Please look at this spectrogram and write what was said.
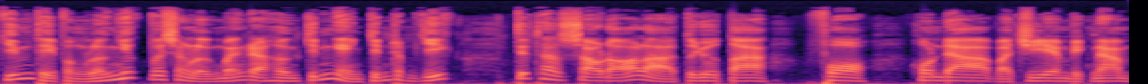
chiếm thị phần lớn nhất với sản lượng bán ra hơn 9.900 chiếc. Tiếp theo sau đó là Toyota, Ford, Honda và GM Việt Nam.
